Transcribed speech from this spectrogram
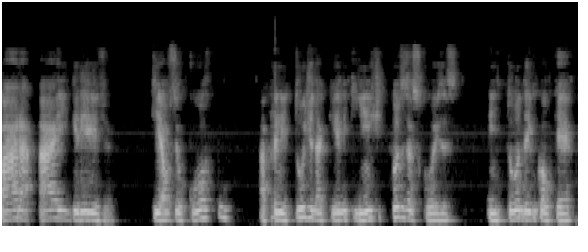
para a igreja, que é o seu corpo, a plenitude daquele que enche todas as coisas em toda e em qualquer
